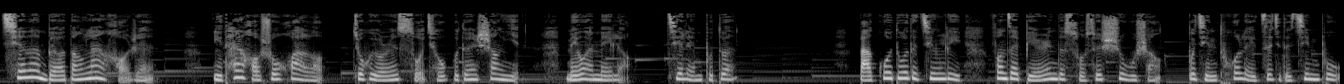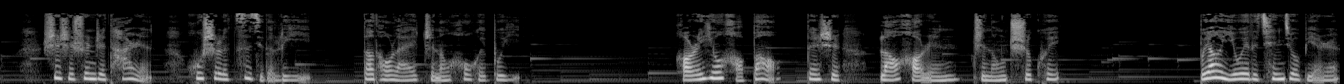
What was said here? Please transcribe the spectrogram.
千万不要当烂好人。你太好说话了，就会有人所求不断上瘾，没完没了，接连不断。把过多的精力放在别人的琐碎事物上，不仅拖累自己的进步，事事顺着他人，忽视了自己的利益，到头来只能后悔不已。好人有好报，但是老好人只能吃亏。不要一味的迁就别人，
